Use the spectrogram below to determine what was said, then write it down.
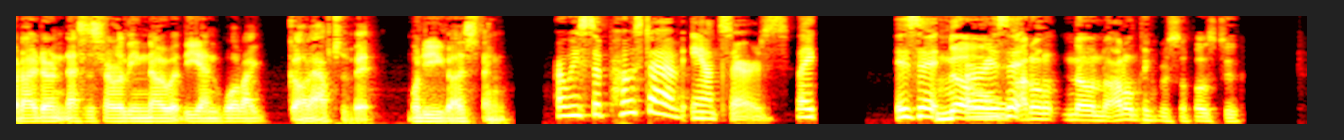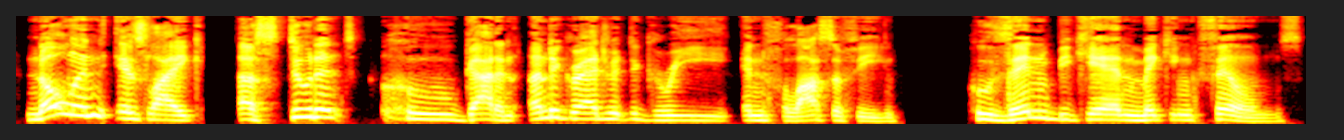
but I don't necessarily know at the end what I got out of it. What do you guys think? Are we supposed to have answers? Like, is it, No, or is it, I don't. No, no, I don't think we're supposed to. Nolan is like a student who got an undergraduate degree in philosophy, who then began making films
